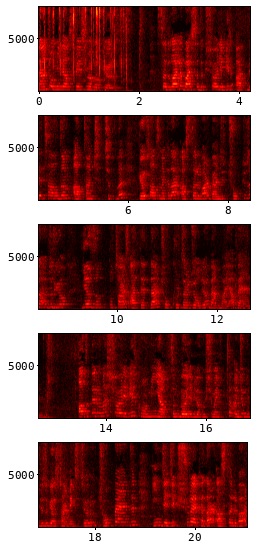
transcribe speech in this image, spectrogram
Trendyol ile alışverişime bakıyoruz. Sarılarla başladık. Şöyle bir atlet aldım. Alttan çıt çıtlı. Göğüs altına kadar astarı var. Bence çok güzel duruyor. Yazın bu tarz atletler çok kurtarıcı oluyor. Ben bayağı beğendim. Aldıklarımla şöyle bir kombin yaptım. Böyle bile hoşuma gitti. Önce bluzu göstermek istiyorum. Çok beğendim. İncecik. Şuraya kadar astarı var.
